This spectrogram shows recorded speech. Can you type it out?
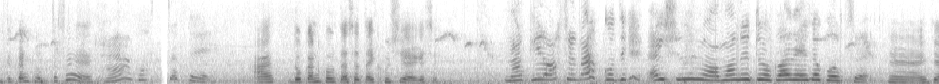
দোকান খুলতেছে? হ্যাঁ করতেছে আর দোকান খুলতেছে তাই খুশি হয়ে গেছে। নাকি না? কোথায় এই শুনুন আমাদের দোকানে এটা করছে হ্যাঁ এই যে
